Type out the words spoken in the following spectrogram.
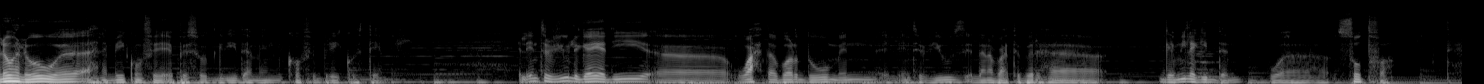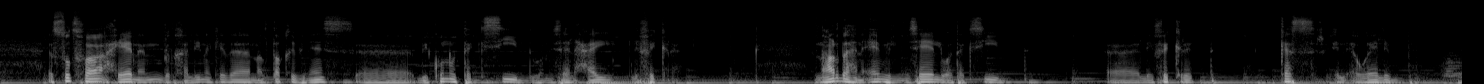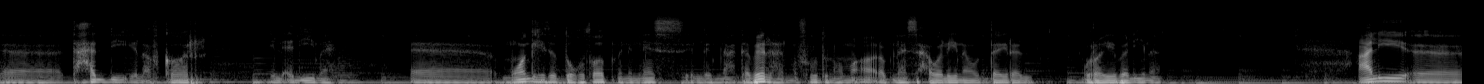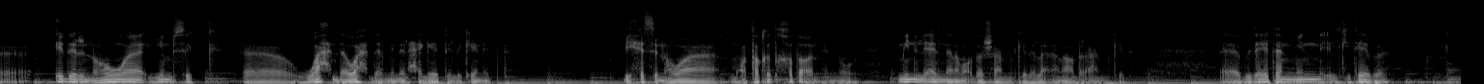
Hello hello واهلا بيكم في episode جديدة من Coffee Break with Tamer ال interview اللي جاية دي آه واحدة برضو من ال interviews اللي أنا بعتبرها جميلة جدا وصدفة. الصدفة أحيانا بتخلينا كده نلتقي بناس آه بيكونوا تجسيد ومثال حي لفكرة. النهاردة هنقابل مثال وتجسيد آه لفكرة كسر القوالب تحدي الأفكار القديمة. آه مواجهة الضغوطات من الناس اللي بنعتبرها المفروض إن هم أقرب ناس حوالينا والدايرة القريبة لينا. علي آه قدر إن هو يمسك آه واحدة واحدة من الحاجات اللي كانت بيحس إن هو معتقد خطأ إنه مين اللي قال إن أنا ما أقدرش أعمل كده؟ لأ أنا أقدر أعمل كده. آه بداية من الكتابة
